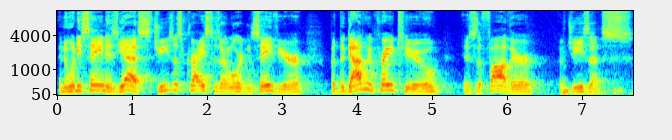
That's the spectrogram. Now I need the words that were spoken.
And what he's saying is, yes, Jesus Christ is our Lord and Savior, but the God we pray to is the Father of Jesus.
